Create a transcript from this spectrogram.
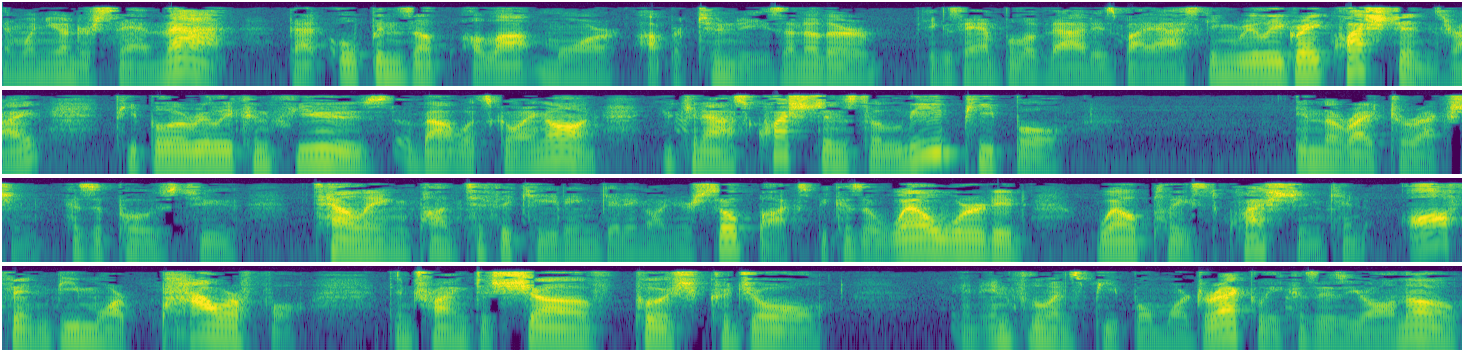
And when you understand that, that opens up a lot more opportunities. Another example of that is by asking really great questions, right? People are really confused about what's going on. You can ask questions to lead people in the right direction as opposed to telling, pontificating, getting on your soapbox because a well-worded, well-placed question can often be more powerful than trying to shove, push, cajole, and influence people more directly because as you all know,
